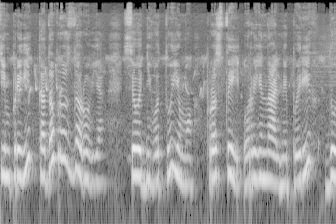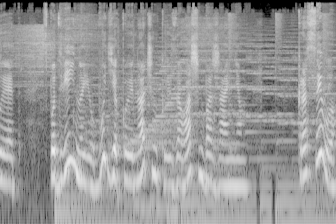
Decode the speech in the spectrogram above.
Всім привіт та доброго здоров'я! Сьогодні готуємо простий оригінальний пиріг дует з подвійною будь-якою начинкою за вашим бажанням. Красиво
